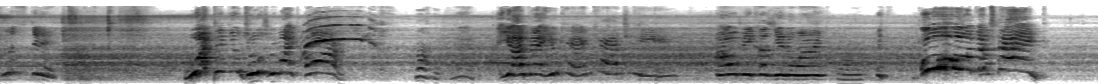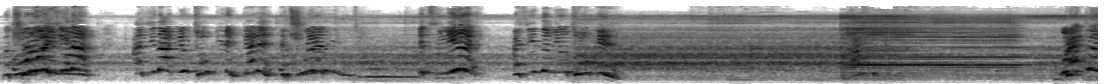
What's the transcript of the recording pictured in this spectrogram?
twisted. What did you do to my car? yeah, I bet you can't catch me. Oh, because you know why? Oh, the tank! The Oh, I see cheerleader! that. I see that new token. Get it. It's near. It's near. I see the new token. What the?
